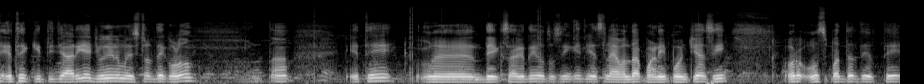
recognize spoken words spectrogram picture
ਇੱਥੇ ਕੀਤੀ ਜਾ ਰਹੀ ਹੈ ਜੂਨੀਅਰ ਮਿਨਿਸਟਰ ਦੇ ਕੋਲੋਂ। ਤਾਂ ਇੱਥੇ ਅ, ਦੇਖ ਸਕਦੇ ਹੋ ਤੁਸੀਂ ਕਿ ਜਿਸ ਲੈਵਲ ਦਾ ਪਾਣੀ ਪਹੁੰਚਿਆ ਸੀ ਔਰ ਉਸ ਪੱਧਰ ਦੇ ਉੱਤੇ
